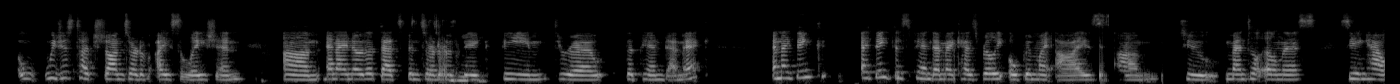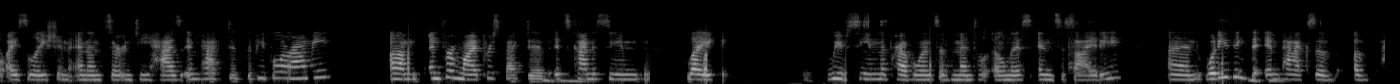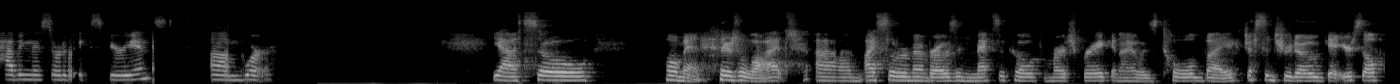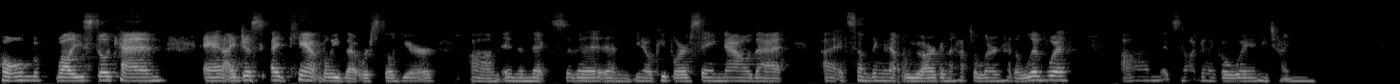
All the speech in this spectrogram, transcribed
we just touched on sort of isolation um, and i know that that's been sort of a mm-hmm. big theme throughout the pandemic and i think i think this pandemic has really opened my eyes um, to mental illness seeing how isolation and uncertainty has impacted the people around me um, and from my perspective it's mm-hmm. kind of seemed like we've seen the prevalence of mental illness in society and what do you think the mm-hmm. impacts of of having this sort of experience um, were yeah so Oh man, there's a lot. Um, I still remember I was in Mexico for March break and I was told by Justin Trudeau, get yourself home while you still can. And I just, I can't believe that we're still here um, in the mix of it. And, you know, people are saying now that uh, it's something that we are going to have to learn how to live with. Um, it's not going to go away anytime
